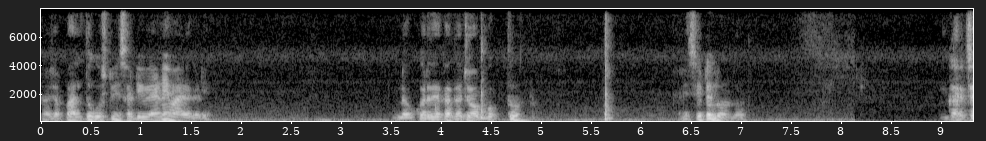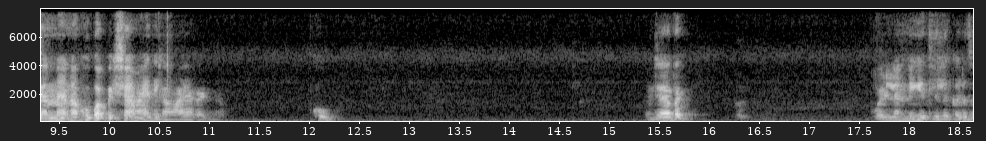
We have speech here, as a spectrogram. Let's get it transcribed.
अशा फालतू गोष्टींसाठी वेळ नाही माझ्याकडे. लवकर एखादा जॉब बघतो. आणि सेटल होऊन जातो. घरच्यांना आहे ना खूप अपेक्षा आहे माहिती का माझ्याकडनं? खूप. म्हणजे आता वडिलांनी घेतलेलं कर्ज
